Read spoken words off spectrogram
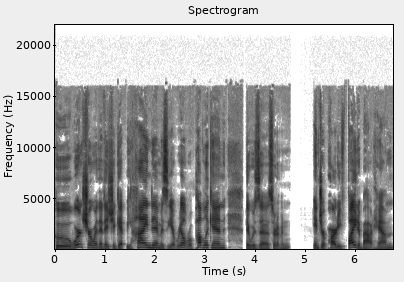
who weren't sure whether they should get behind him. Is he a real Republican? There was a sort of an inter-party fight about him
